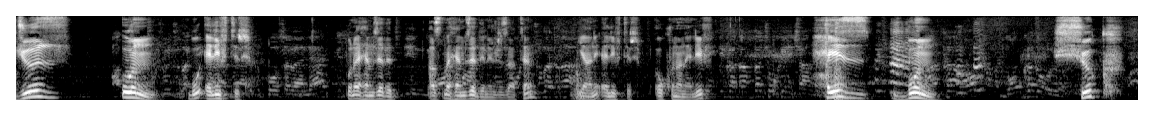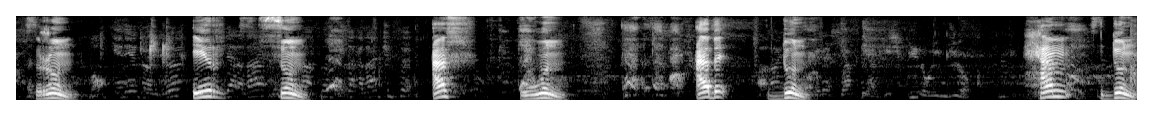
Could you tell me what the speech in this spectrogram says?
Cüz un. Bu eliftir. Buna hemze de aslında hemze denilir zaten. Yani eliftir. Okunan elif. Hizbun. Şükrun. İrsun. Afvun. Abdun. Hamdun.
